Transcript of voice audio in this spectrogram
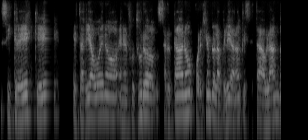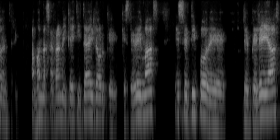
si crees que estaría bueno en el futuro cercano, por ejemplo, la pelea ¿no? que se está hablando entre Amanda Serrano y Katie Taylor, que, que se dé más ese tipo de, de peleas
